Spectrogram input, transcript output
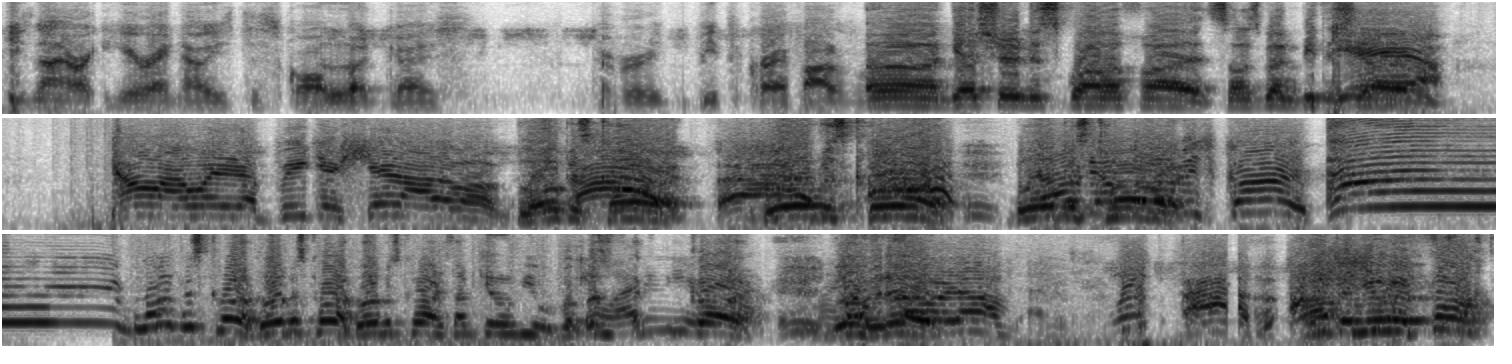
He's not right here right now. He's disqualified, guys. Everybody beat the crap out of him. Uh, I guess you're disqualified. So let's go ahead and beat the shit out of him. No, I wanted to beat the shit out of him. Blow up his Ah! car. Ah! Blow up his car. Ah! Blow up no, his don't car. Blow up his car. Ah! Blow up his car. Blow up his car. Blow up his car. Stop killing people. Blow up his didn't fucking hear car. that. It's my- Blow it up. it up. Ah, oh, Hop in your shit. fuck.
